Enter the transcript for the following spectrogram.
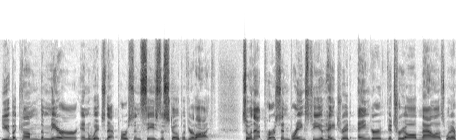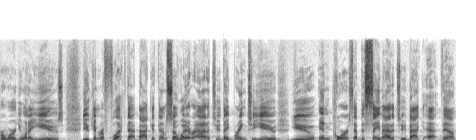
you become the mirror in which that person sees the scope of your life. So when that person brings to you hatred, anger, vitriol, malice, whatever word you want to use, you can reflect that back at them. So whatever attitude they bring to you, you in course have the same attitude back at them.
